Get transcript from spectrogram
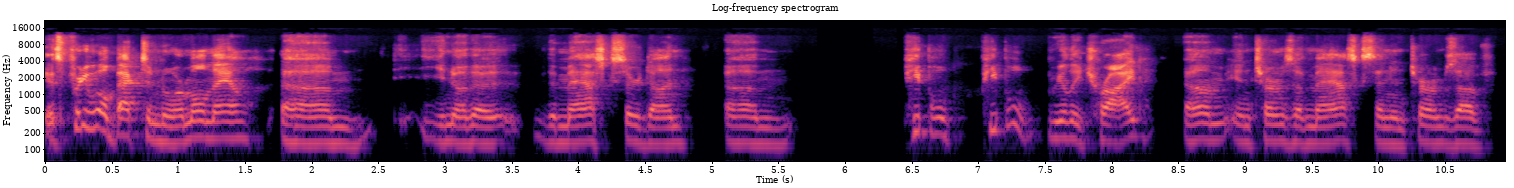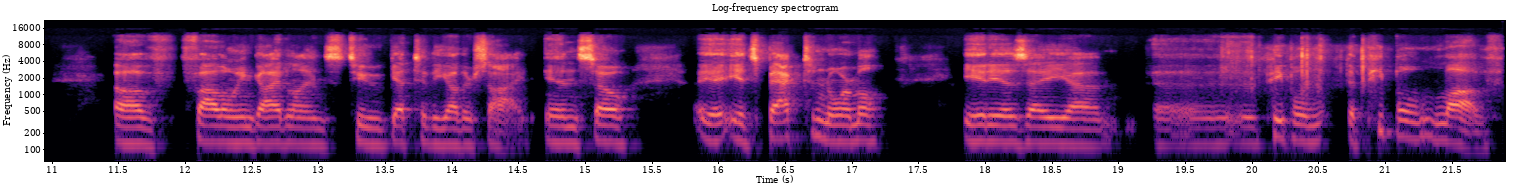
It's pretty well back to normal now. Um, you know the the masks are done. Um, people people really tried um, in terms of masks and in terms of of following guidelines to get to the other side, and so it's back to normal. It is a uh, uh, people. The people love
